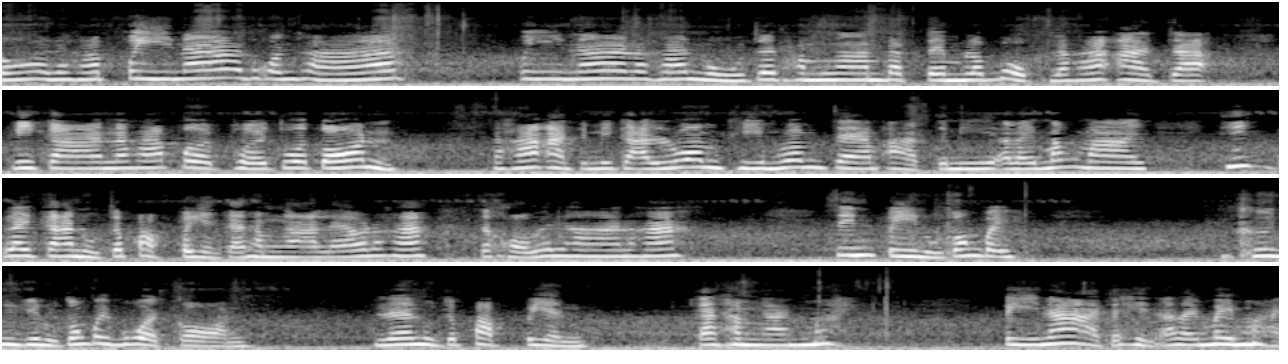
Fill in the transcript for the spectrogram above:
ก็นะคะ ปีหน้าทุกคนคะปีหน้านะคะ หนูจะทำงานแบบเต็มระบบนะคะ อาจจะมีการนะคะ เปิดเผยตัวตนนะคะ อาจจะมีการร่วมทีมร่วมแจม อาจจะมีอะไรมากมาย ที่รายการหนูจะปรับเปลี่ยนการทำงานแล้วนะคะ จะขอเวลานะคะ สิ้นปีหนูต้องไป คือจริงๆหนูต้องไปบวชก่อน แล้วหนูจะปรับเปลี่ยนการทำงานใหม่ ปีหน้าอาจจะเห็นอะไรใหม่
